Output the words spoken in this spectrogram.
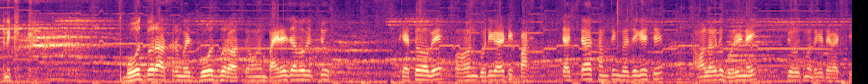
মানে বহুত বড় আশ্রম গাছ বহুত বড় আশ্রম। বাইরে যাব কিছু খেতে হবে। কখন গড়ি গাড়ি ঠিক পাঁচ চারটা সামথিং বেজে গেছে। আমার লাগে তো গড়ি নেই। চলো তোমাদেরকে দেখাচ্ছি।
